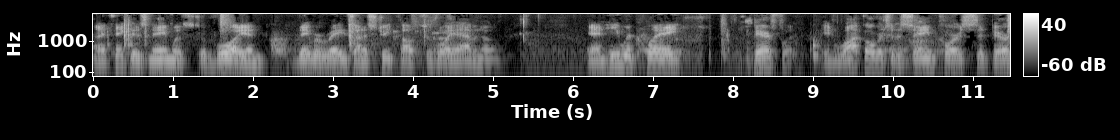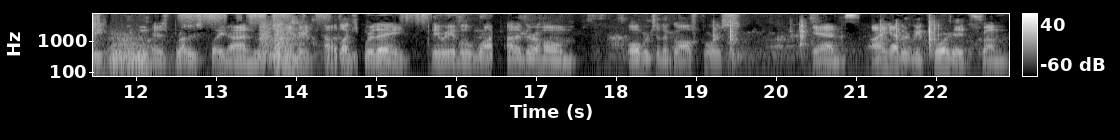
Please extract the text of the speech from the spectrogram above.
and I think his name was Savoy, and they were raised on a street called Savoy Avenue. And he would play barefoot. He'd walk over to the same course that Barry and his brothers played on routinely. How lucky were they? They were able to walk out of their home over to the golf course. And I have it reported from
